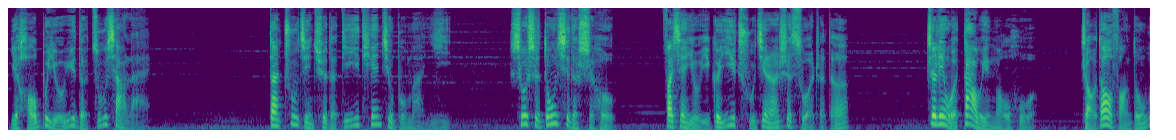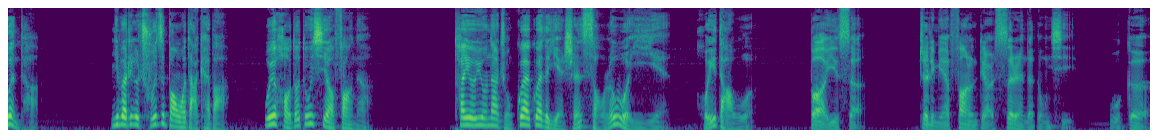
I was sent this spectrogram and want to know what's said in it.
也毫不犹豫地租下来。但住进去的第一天就不满意，收拾东西的时候，发现有一个衣橱竟然是锁着的，这令我大为恼火。找到房东问他：“你把这个橱子帮我打开吧，我有好多东西要放呢。”他又用那种怪怪的眼神扫了我一眼。回答我，不好意思，这里面放了点私人的东西，五个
